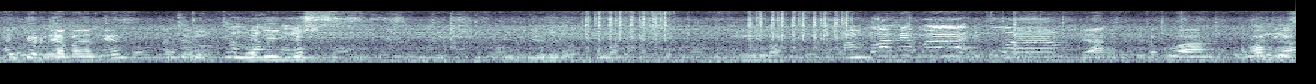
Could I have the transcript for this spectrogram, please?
hancur dia panasnya jadi jus pelan ya pak. Dituang. Ya kita tuang. Tuang ya.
